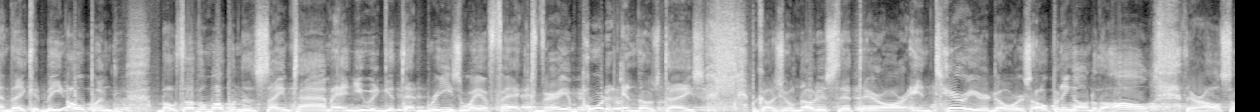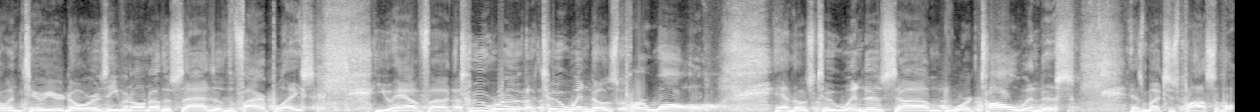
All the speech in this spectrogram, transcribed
and they could be opened, both of them opened at the same time, and you would get that breezeway effect. Very important in those days because you'll notice that there are interior doors opening onto the hall. There are also interior doors even on other sides of the fireplace. You have uh, two, uh, two windows per wall. And those two windows um, were tall windows as much as possible.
